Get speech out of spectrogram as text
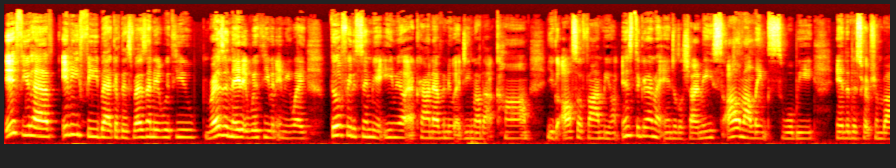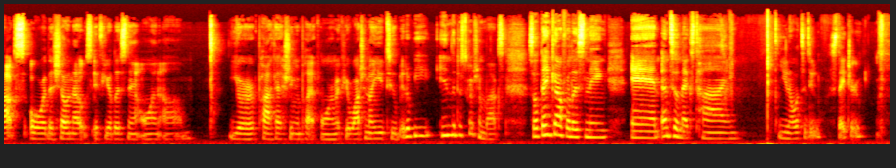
If you have any feedback, if this resonated with you, resonated with you in any way, feel free to send me an email at crownavenue at gmail.com. You can also find me on Instagram at Angela Charnice. All of my links will be in the description box or the show notes if you're listening on um, your podcast streaming platform. If you're watching on YouTube, it'll be in the description box. So thank y'all for listening. And until next time, you know what to do. Stay true.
